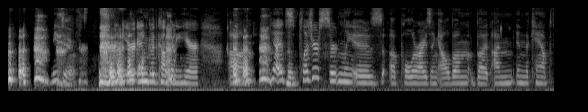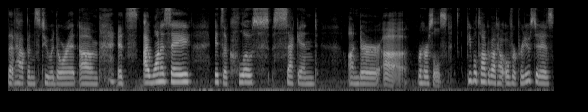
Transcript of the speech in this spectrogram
Me too. You're in good company here. Um, yeah, it's Pleasure certainly is a polarizing album, but I'm in the camp that happens to adore it. Um, it's I want to say it's a close second under uh, rehearsals. People talk about how overproduced it is,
